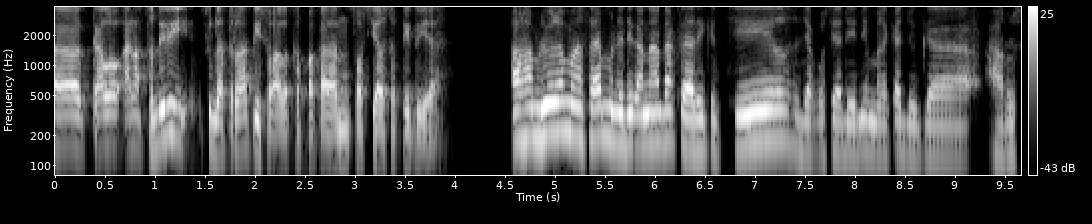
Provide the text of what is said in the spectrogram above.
Uh, kalau anak sendiri sudah terlatih soal kepakaran sosial seperti itu ya? Alhamdulillah mas saya mendidik anak-anak dari kecil sejak usia dini mereka juga harus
